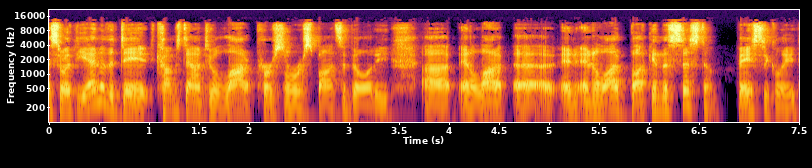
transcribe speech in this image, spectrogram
so at the end of the day, it comes down to a lot of personal responsibility, uh, and a lot of, uh, and, and a lot of buck in the system basically.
